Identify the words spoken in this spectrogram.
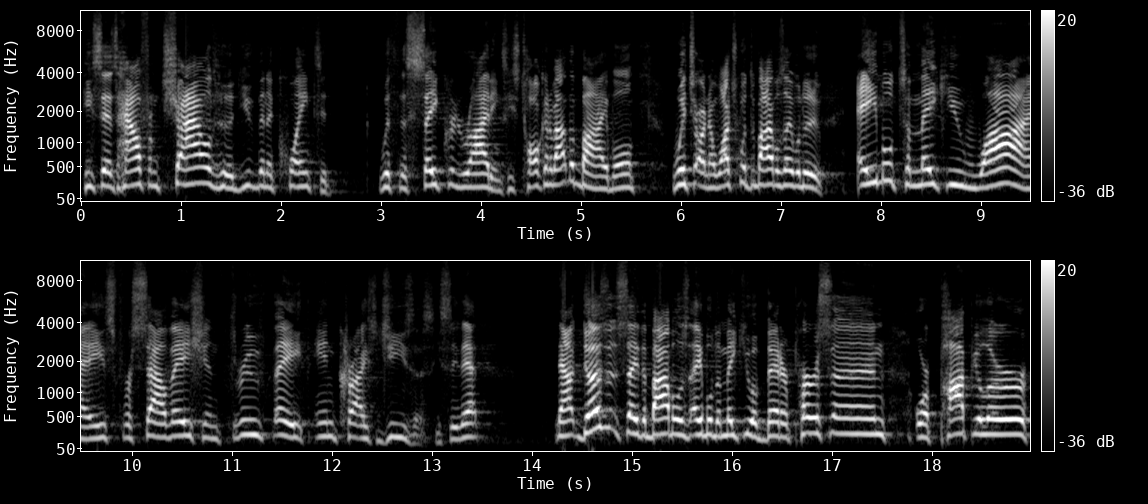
He says, How from childhood you've been acquainted with the sacred writings. He's talking about the Bible, which are, now watch what the Bible's able to do, able to make you wise for salvation through faith in Christ Jesus. You see that? Now, it doesn't say the Bible is able to make you a better person or popular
